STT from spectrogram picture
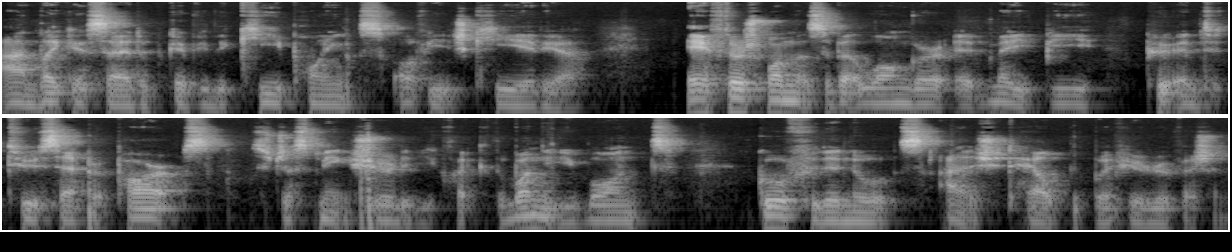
and like I said, it'll give you the key points of each key area. If there's one that's a bit longer, it might be put into two separate parts. So just make sure that you click the one that you want, go through the notes, and it should help with your revision.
